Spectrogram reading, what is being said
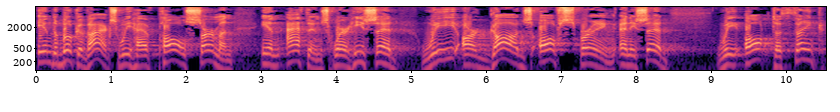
In the book of Acts, we have Paul's sermon in Athens where he said, we are God's offspring. And he said, we ought to think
